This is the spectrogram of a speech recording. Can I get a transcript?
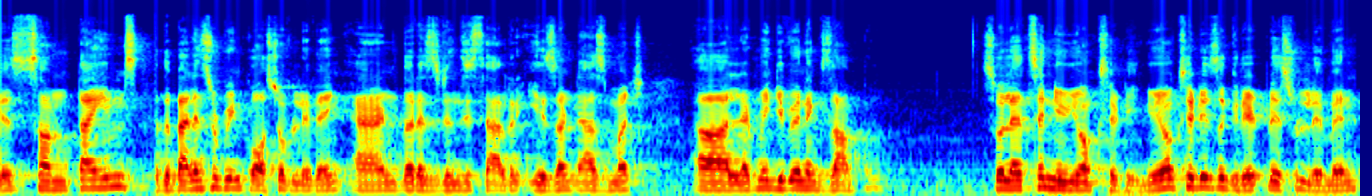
is sometimes the balance between cost of living and the residency salary isn't as much uh, let me give you an example so let's say New York City. New York City is a great place to live in,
